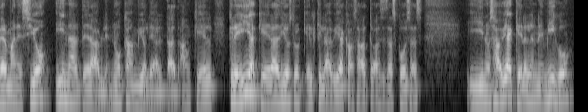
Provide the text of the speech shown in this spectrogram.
permaneció inalterable, no cambió lealtad, aunque él creía que era Dios el que le había causado todas esas cosas y no sabía que era el enemigo,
